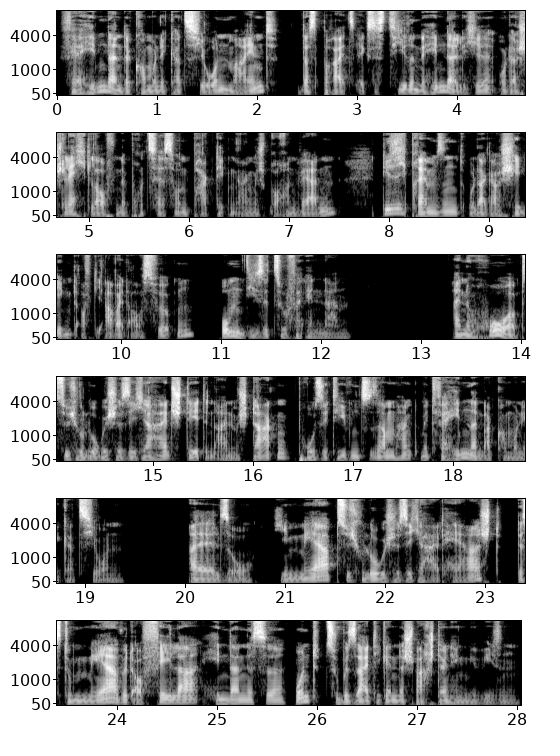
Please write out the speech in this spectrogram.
Verhindernde Kommunikation meint, dass bereits existierende hinderliche oder schlecht laufende Prozesse und Praktiken angesprochen werden, die sich bremsend oder gar schädigend auf die Arbeit auswirken, um diese zu verändern. Eine hohe psychologische Sicherheit steht in einem starken positiven Zusammenhang mit verhindernder Kommunikation. Also, Je mehr psychologische Sicherheit herrscht, desto mehr wird auf Fehler, Hindernisse und zu beseitigende Schwachstellen hingewiesen.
